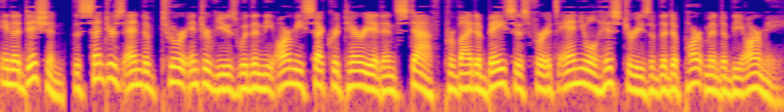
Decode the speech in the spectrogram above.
In addition, the center's end-of-tour interviews within the Army Secretariat and staff provide a basis for its annual histories of the Department of the Army.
